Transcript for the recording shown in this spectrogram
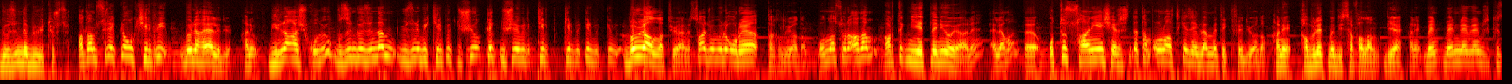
gözünde büyütürsün. Adam sürekli o kirpi böyle hayal ediyor. Hani birine aşık oluyor, kızın gözünden yüzüne bir kirpik düşüyor. Tek düşünebilir kirpik, kirpik, kirpik, kirpik. Böyle anlatıyor yani. Sadece böyle oraya takılıyor adam. Ondan sonra adam artık niyetleniyor evleniyor yani eleman. Ee, 30 saniye içerisinde tam 16 kez evlenme teklif ediyor adam. Hani kabul etmediyse falan diye. Hani benim, benimle evlenir misin kız?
